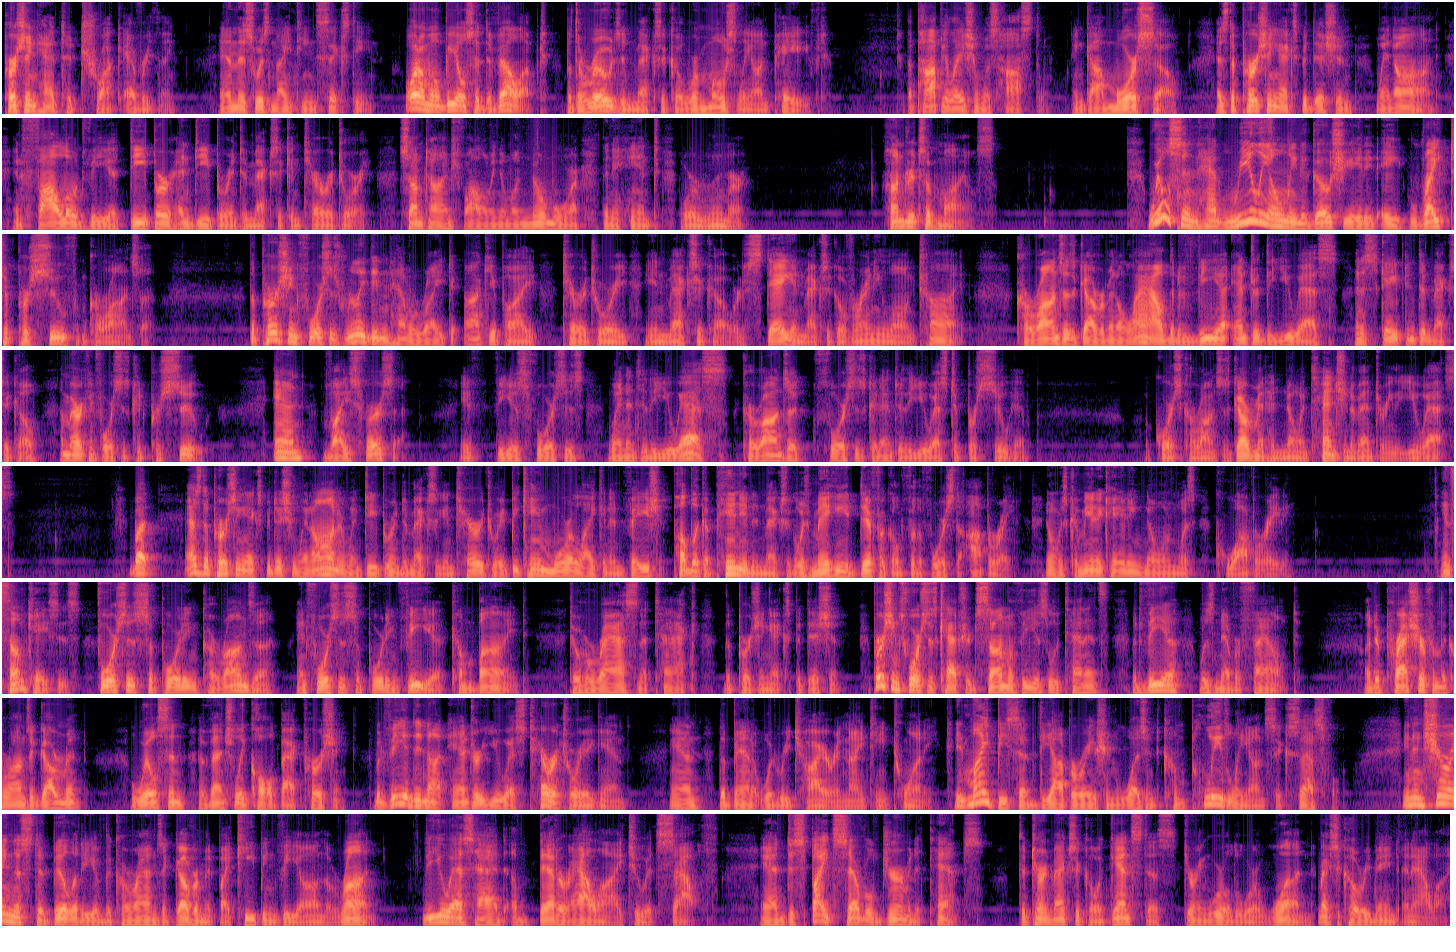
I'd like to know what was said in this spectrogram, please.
Pershing had to truck everything, and this was 1916. Automobiles had developed, but the roads in Mexico were mostly unpaved. The population was hostile, and got more so as the Pershing expedition went on and followed Villa deeper and deeper into Mexican territory, sometimes following him on no more than a hint or a rumor. Hundreds of miles. Wilson had really only negotiated a right to pursue from Carranza. The Pershing forces really didn't have a right to occupy territory in Mexico or to stay in Mexico for any long time. Carranza's government allowed that if Villa entered the U.S. and escaped into Mexico, American forces could pursue, and vice versa. If Villa's forces went into the U.S., Carranza's forces could enter the U.S. to pursue him. Of course, Carranza's government had no intention of entering the U.S. But as the Pershing expedition went on and went deeper into Mexican territory, it became more like an invasion. Public opinion in Mexico was making it difficult for the force to operate. No one was communicating, no one was cooperating. In some cases, forces supporting Carranza and forces supporting Villa combined to harass and attack the Pershing expedition. Pershing's forces captured some of Villa's lieutenants, but Villa was never found. Under pressure from the Carranza government, Wilson eventually called back Pershing. But Villa did not enter U.S. territory again, and the Bennett would retire in 1920. It might be said that the operation wasn't completely unsuccessful in ensuring the stability of the Carranza government by keeping Villa on the run. The U.S. had a better ally to its south, and despite several German attempts to turn Mexico against us during World War I, Mexico remained an ally.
